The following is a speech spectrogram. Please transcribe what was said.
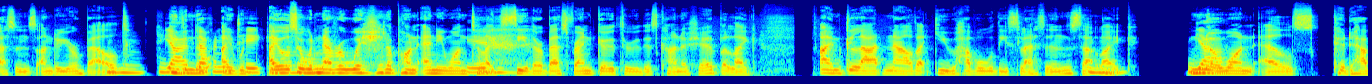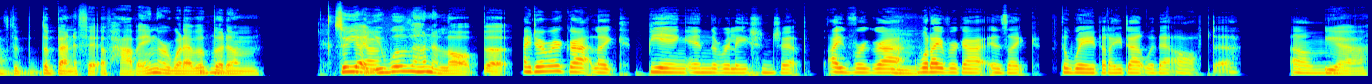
lessons under your belt. Mhm. Yeah, I've though definitely I would I also would never wish it upon anyone to like see their best friend go through this kind of shit, but like I'm glad now that you have all these lessons that Mhm. like Yeah. no one else could have the the benefit of having or whatever. But Mhm. um so yeah, Yeah. you will learn a lot, but I don't regret like being in the relationship. I regret Mm. what I regret is like the way that I dealt with it after. Um yeah.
